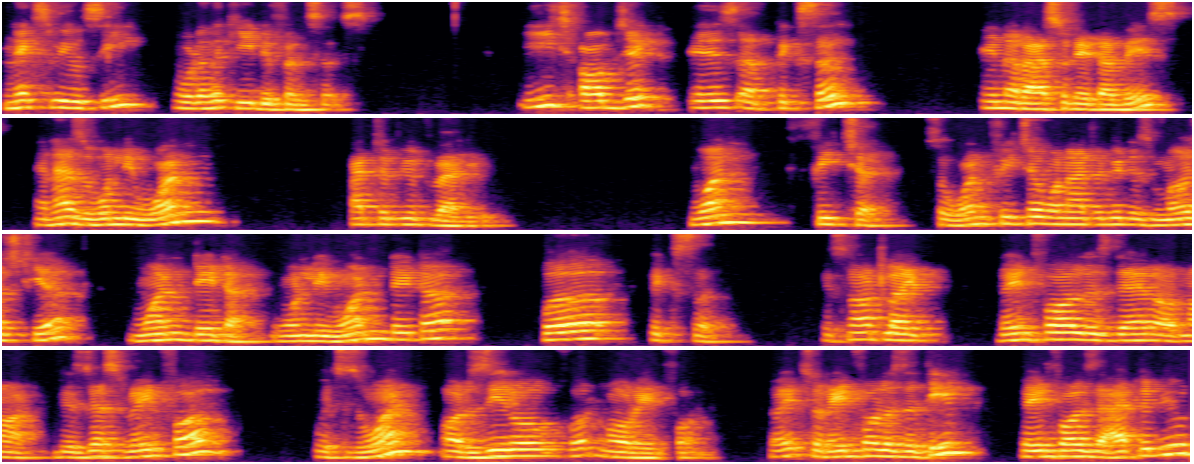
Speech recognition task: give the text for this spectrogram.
Next, we will see what are the key differences. Each object is a pixel in a raster database and has only one attribute value, one feature. So one feature, one attribute is merged here, one data, only one data per pixel. It's not like rainfall is there or not. There's just rainfall, which is one or zero for no rainfall, right? So rainfall is the theme, rainfall is the attribute.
